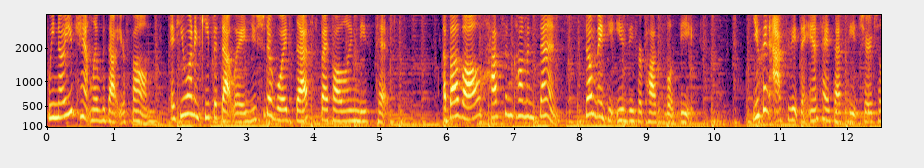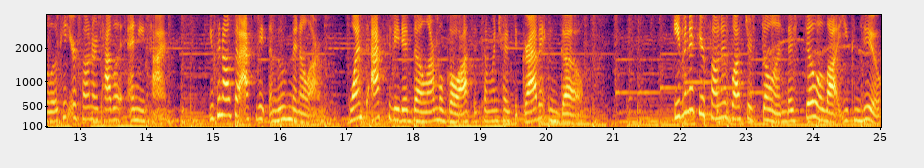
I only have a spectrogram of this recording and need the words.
We know you can't live without your phone. If you want to keep it that way, you should avoid theft by following these tips. Above all, have some common sense. Don't make it easy for possible thieves. You can activate the anti theft feature to locate your phone or tablet anytime. You can also activate the movement alarm. Once activated, the alarm will go off if someone tries to grab it and go. Even if your phone is lost or stolen, there's still a lot you can do.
